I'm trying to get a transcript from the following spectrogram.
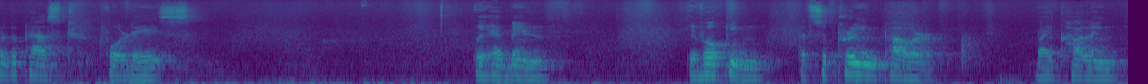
For the past four days, we have been evoking that supreme power by calling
